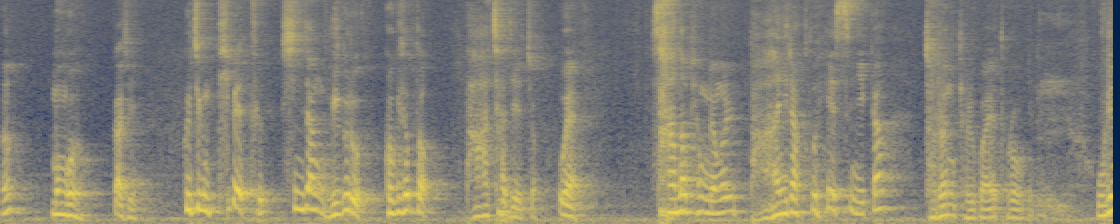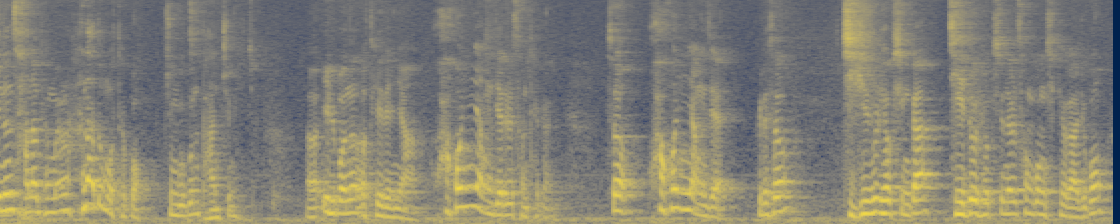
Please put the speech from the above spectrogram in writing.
어? 몽고까지. 그 지금 티베트, 신장, 위구르 거기서부터 다 차지했죠. 왜? 산업혁명을 반이라도 했으니까 저런 결과에 돌아오게 돼요. 우리는 산업혁명을 하나도 못하고 중국은 반쯤 했죠. 어, 일본은 어떻게 되냐? 화혼양제를 선택하는. 그래서 화혼양제. 그래서 기술 혁신과 제도 혁신을 성공시켜가지고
